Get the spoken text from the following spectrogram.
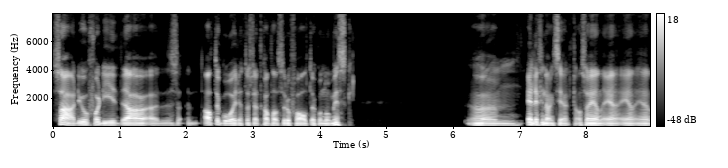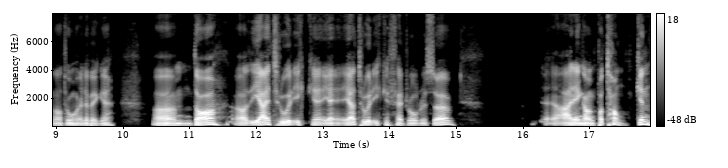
så er det jo fordi det er, at det går rett og slett katastrofalt økonomisk. Um, eller finansielt. Altså en, en, en, av to, eller begge. Um, da Jeg tror ikke jeg, jeg, tror ikke Federal Reserve er engang på tanken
